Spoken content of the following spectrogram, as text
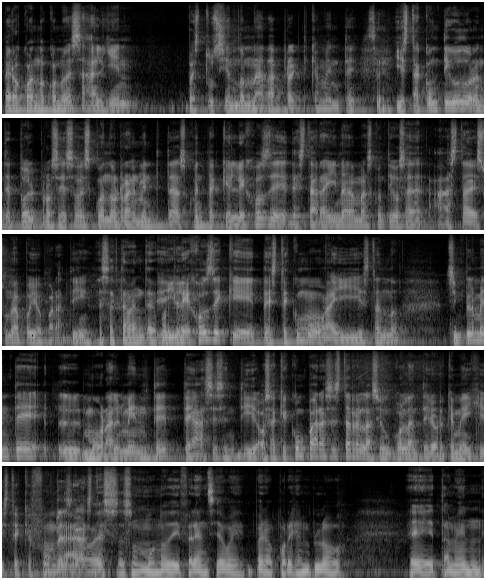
Pero cuando conoces a alguien pues tú siendo nada prácticamente y está contigo durante todo el proceso es cuando realmente te das cuenta que lejos de, estar ahí nada más contigo, o sea, hasta es un apoyo para ti. Exactamente. Y lejos de que te esté como ahí estando, simplemente moralmente te hace sentir, o sea, ¿qué comparas esta relación con la anterior que me dijiste que fue un desgaste? Es, es un mundo de diferencia, güey, pero por ejemplo... Eh, también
